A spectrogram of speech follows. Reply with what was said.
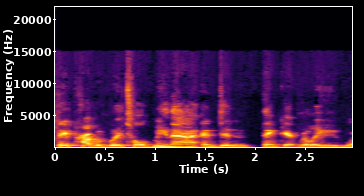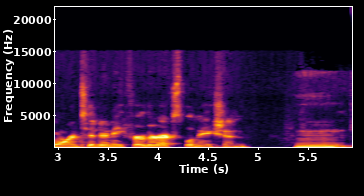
they probably told me that and didn't think it really warranted any further explanation. Hmm.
